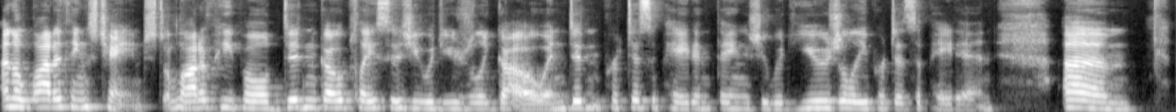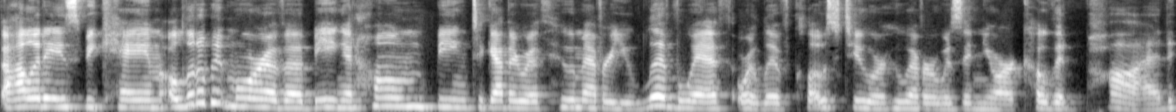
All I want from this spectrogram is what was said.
And a lot of things changed. A lot of people didn't go places you would usually go and didn't participate in things you would usually participate in. Um, the holidays became a little bit more of a being at home, being together with whomever you live with or live close to, or whoever was in your COVID pod,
